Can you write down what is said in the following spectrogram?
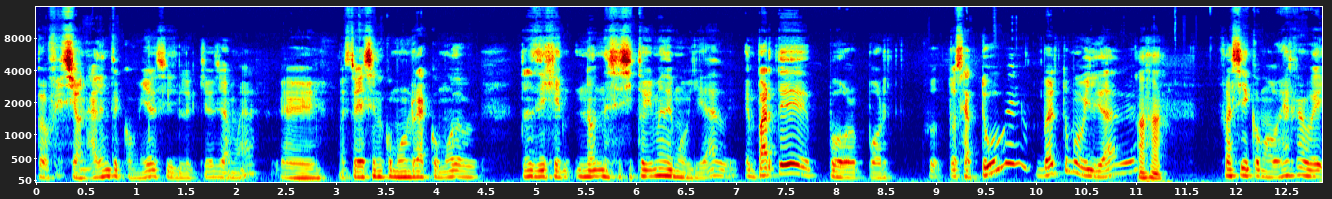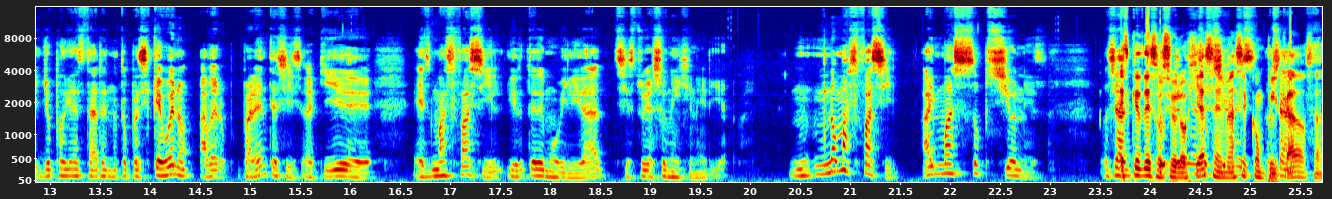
profesional, entre comillas, si le quieres llamar. Eh, estoy haciendo como un reacomodo, güey. Entonces dije, no, necesito irme de movilidad, güey. En parte por, por, o sea, tú, güey, ver tu movilidad, güey. Ajá. Fue así como, verga, güey, yo podría estar en otro país. Que bueno, a ver, paréntesis, aquí eh, es más fácil irte de movilidad si estudias una ingeniería, güey. No más fácil, hay más opciones. O sea, es que de sociología se me hace complicado, o sea,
